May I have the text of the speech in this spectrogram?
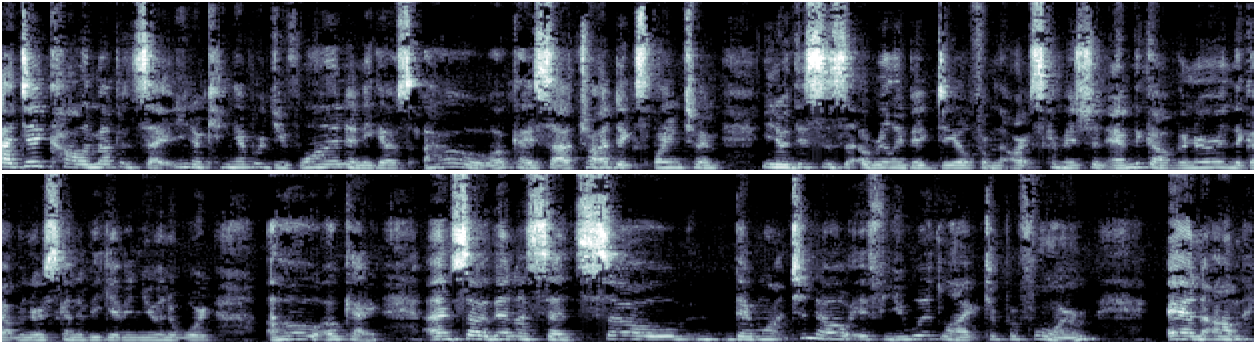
I did call him up and say, you know, King Edward, you've won. And he goes, oh, okay. So I tried to explain to him, you know, this is a really big deal from the Arts Commission and the governor, and the governor's going to be giving you an award. Oh, okay. And so then I said, so they want to know if you would like to perform. And, um,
